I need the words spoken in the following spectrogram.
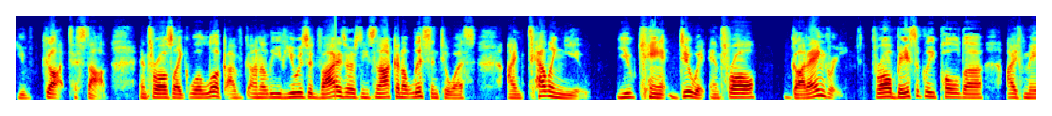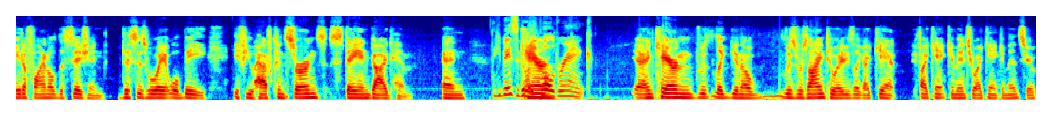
You've got to stop." And Thrall's like, "Well, look, I'm gonna leave you as advisors. He's not gonna listen to us. I'm telling you." You can't do it. And Thrall got angry. Thrall basically pulled a, I've made a final decision. This is the way it will be. If you have concerns, stay and guide him. And he basically Cairn- pulled rank. yeah, and Cairn was like, you know, was resigned to it. He's like, I can't, if I can't convince you, I can't convince you.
